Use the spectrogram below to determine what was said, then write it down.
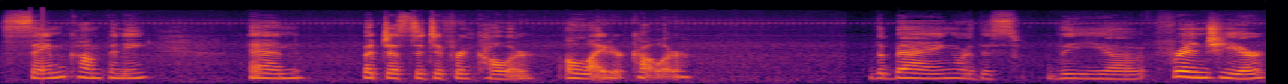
Same company, and but just a different color, a lighter color. The bang or this the uh, fringe here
